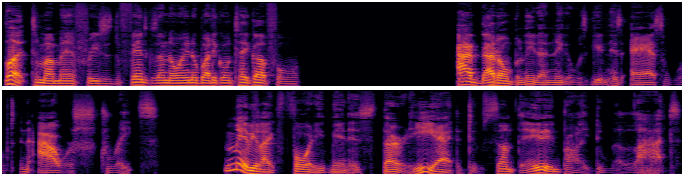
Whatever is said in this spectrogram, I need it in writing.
But to my man Frieza's defense, because I know ain't nobody gonna take up for him. I I don't believe that nigga was getting his ass whooped an hour straight. Maybe like 40 minutes, 30. He had to do something. He didn't probably do a lot,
